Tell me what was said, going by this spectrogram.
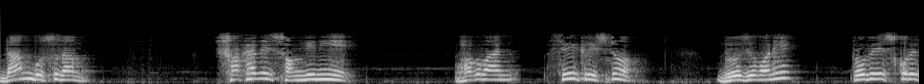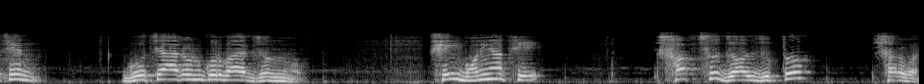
দাম বসুধাম সখাদের সঙ্গে নিয়ে ভগবান শ্রীকৃষ্ণ ব্রজবনে প্রবেশ করেছেন গোচারণ করবার জন্য। সেই বনে আছে স্বচ্ছ জলযুক্ত সরোবর।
